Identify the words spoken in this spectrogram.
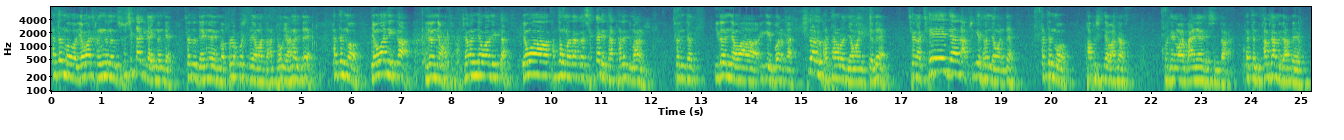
하여튼 뭐 영화 장르는 수십 가지가 있는데 저도 내년에 뭐 블록버스터 영화도 한 동이 하는데 하여튼 뭐 영화니까 이런 영화 되고 저런 영화니까 영화 감독마다 그 색깔이 다 다르지만 저는 이제 이런 영화 이게 뭐랄까 실화를 바탕으로 한 영화이기 때문에 제가 최대한 압축해서 한 영화인데 하여튼 뭐 바쁘신데 와서 고생 많이 하셨습니다. 하여튼 감사합니다. 네.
